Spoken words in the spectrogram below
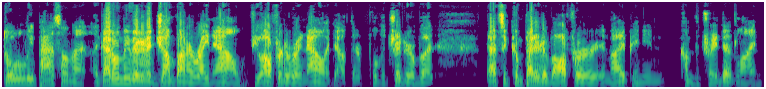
totally pass on that. Like I don't think they're going to jump on it right now. If you offered it right now, I doubt they'll pull the trigger. But that's a competitive offer, in my opinion, come the trade deadline,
